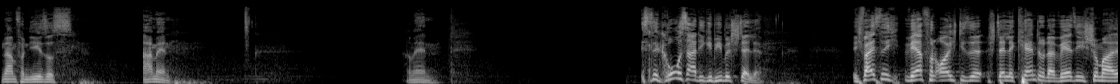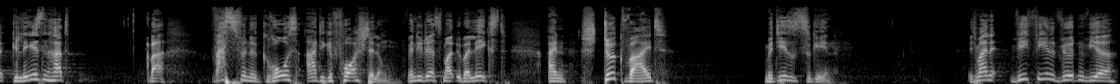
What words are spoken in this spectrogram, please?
Namen von Jesus. Amen. Amen. Ist eine großartige Bibelstelle. Ich weiß nicht, wer von euch diese Stelle kennt oder wer sie schon mal gelesen hat, aber was für eine großartige Vorstellung, wenn du dir das mal überlegst, ein Stück weit mit Jesus zu gehen. Ich meine, wie viel würden wir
